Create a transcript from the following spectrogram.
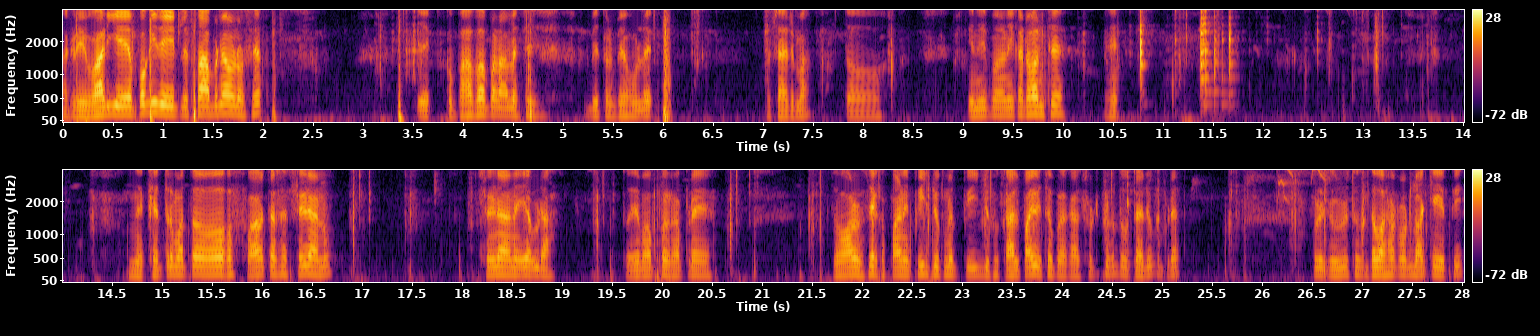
આગળ વાડીએ પગી જાય એટલે સા બનાવવાનો છે. એક ભાભા પણ આવે છે બે ત્રણ ભેહું લઈ બજારમાં. તો એની પાણી કાઢવાનું છે ને- ખેતરમાં તો વાવતર છે શેણાનું શેણા અને એવડા તો એમાં પણ આપણે જોવાનું છે કે પાણી પીજું કે નથી પીજું કાલ પાવ્યું છે પણ કાલ છૂટક નહોતું ઉતાર્યું આપણે થોડીક વિરુદ્ધ દવા છાંટવાની બાકી હતી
